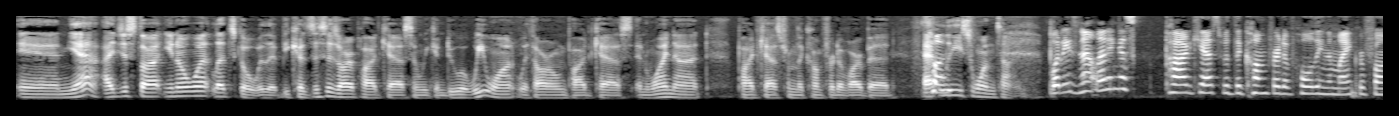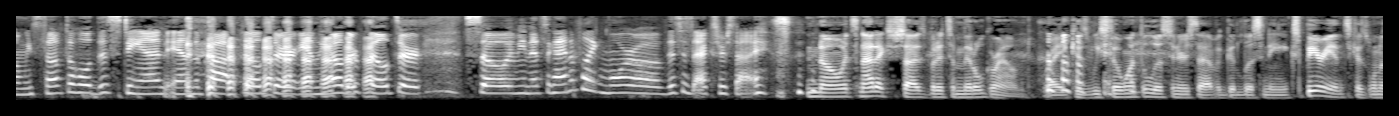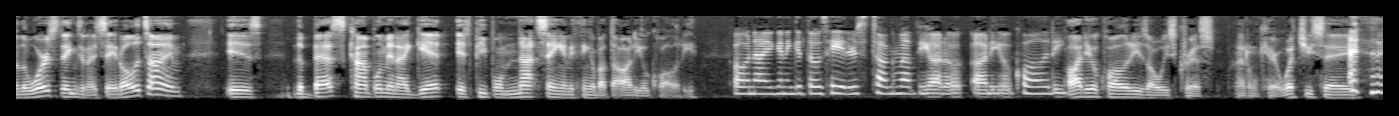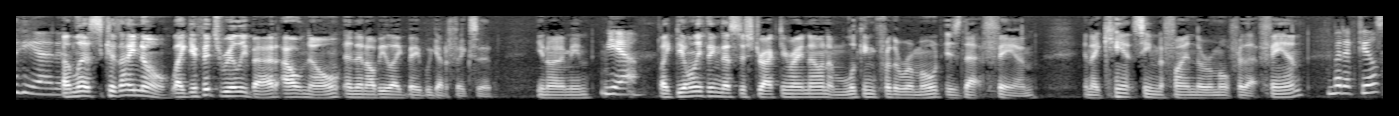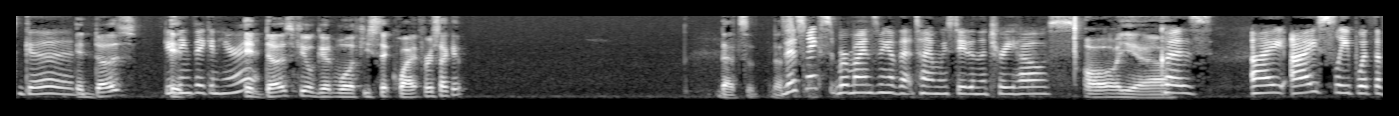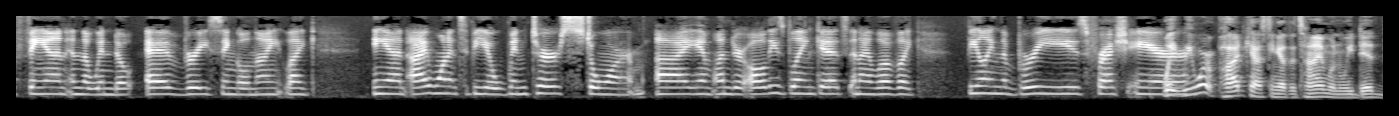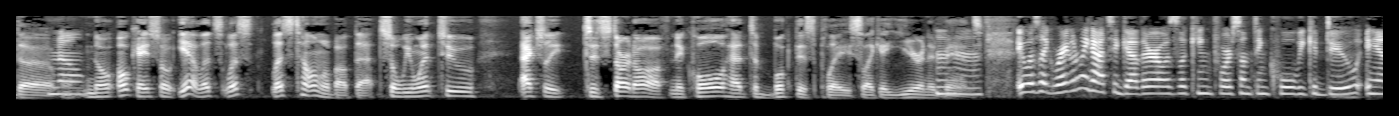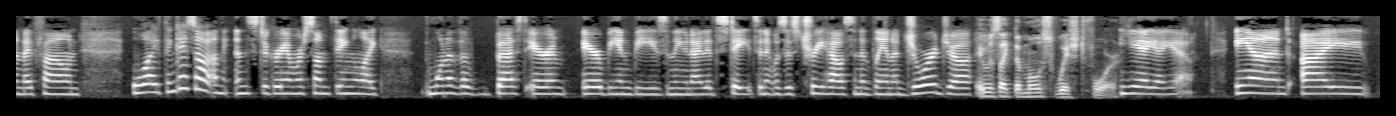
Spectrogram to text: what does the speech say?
and yeah, I just thought, you know what? Let's go with it because this is our podcast and we can do what we want with our own podcast. And why not podcast from the comfort of our bed at Pod- least one time? But he's not letting us podcast with the comfort of holding the microphone. We still have to hold the stand and the pop filter and the other filter. So, I mean, it's kind of like more of this is exercise. No, it's not exercise, but it's a middle ground, right? Because we still want the listeners to have a good listening experience. Because one of the worst things, and I say it all the time, is the best compliment I get is people not saying anything about the audio quality. oh, now you're going to get those haters talking about the audio, audio quality. Audio quality is always crisp. I don't care what you say. yeah, it is. Unless, because I know, like, if it's really bad, I'll know, and then I'll be like, babe, we got to fix it. You know what I mean? yeah. Like, the only thing that's distracting right now, and I'm looking for the remote, is that fan. And I can't seem to find the remote for that fan. But it feels good. It does. Do you it- think they can hear it? It does feel good. Well, if you sit quiet for a second, that's that's. This makes reminds me of that time we stayed in the treehouse Oh yeah. because I I sleep with the fan in the window every single night, like, and I want it to be a winter storm. I am under all these blankets, and I love like feeling the breeze, fresh air. Wait, we weren't podcasting at the time when we did the. No. No. Okay, so yeah, let's let's let's tell them about that. So we went to, actually, to start off, Nicole had to book this place like a year in advance. Mm-hmm. It was like right when we got together, I was looking for something cool we could do, and I found, well, I think I saw it on the Instagram or something like one of the best Air- Airbnbs in the United States, and it was this treehouse in Atlanta, Georgia. It was like the most wished for. Yeah, yeah, yeah. And I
